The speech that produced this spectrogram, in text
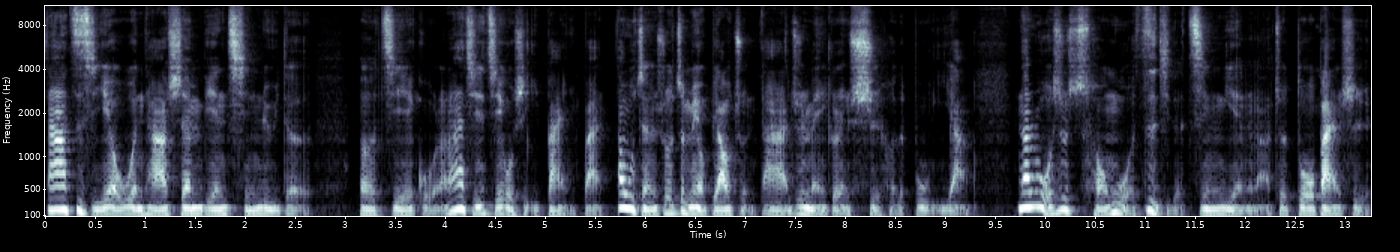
那他自己也有问他身边情侣的呃结果了，那他其实结果是一半一半。那我只能说这没有标准答案，就是每一个人适合的不一样。那如果是从我自己的经验啦，就多半是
